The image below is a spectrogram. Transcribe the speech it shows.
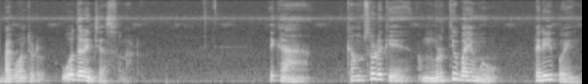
భగవంతుడు ఉద్ధరించేస్తున్నాడు ఇక కంసుడికి మృత్యు భయము పెరిగిపోయింది.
